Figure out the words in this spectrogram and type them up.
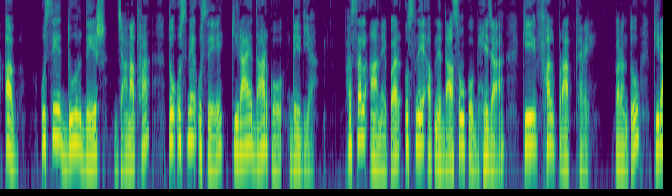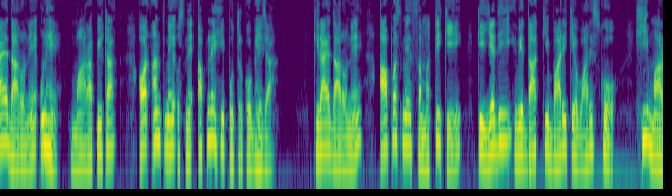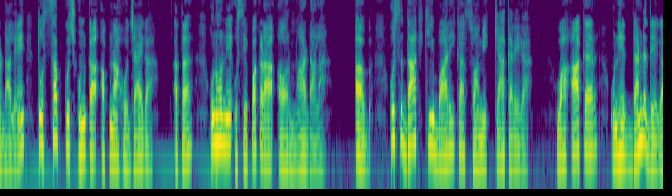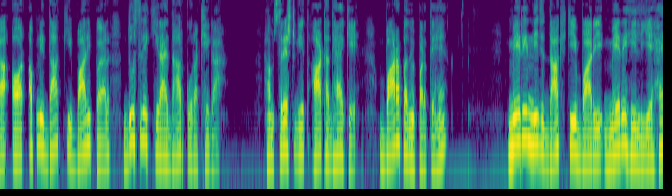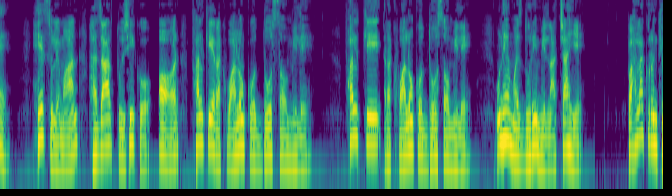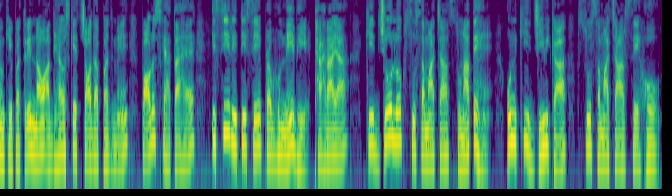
अब उसे दूर देश जाना था तो उसने उसे किराएदार को दे दिया। फ़सल आने पर उसने अपने दासों को भेजा कि फल प्राप्त करे, परंतु किराएदारों ने उन्हें मारा पीटा और अंत में उसने अपने ही पुत्र को भेजा। किराएदारों ने आपस में सम्मति की कि यदि वे दाग की बारी के वारिस को ही मार डालें तो सब कुछ उनका अपना हो जाएगा। अतः उन्होंने उसे पकड़ा और मार डाला। अब उस दाख की बारी का स्वामी क्या करेगा? वह आकर उन्हें दंड देगा और अपनी दाग की बारी पर दूसरे किराएदार को रखेगा। हम श्रेष्ठ गीत आठ अध्याय के बारह पद में पढ़ते हैं। मेरी निज दाख की बारी मेरे ही लिए है। हे सुलेमान, हज़ार तुझी को और फल के रखवालों को दो सौ मिले। फल के रखवालों को दो सौ मिले। उन्हें मजदूरी मिलना चाहिए। पहला कुरंथियों की पत्री नौ अध्याय उसके चौदह पद में पॉलुस कहता है, इसी रीति से प्रभु ने भी ठहराया कि जो लोग सुसमाचार सुनाते हैं, उनकी जीविका सुसमाचार से हो।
